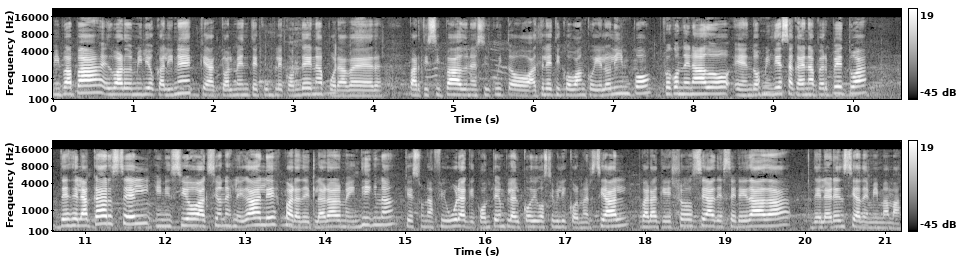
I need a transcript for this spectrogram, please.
Mi papá, Eduardo Emilio Kalinek, que actualmente cumple condena por haber participado en el circuito atlético Banco y el Olimpo. Fue condenado en 2010 a cadena perpetua. Desde la cárcel inició acciones legales para declararme indigna, que es una figura que contempla el Código Civil y Comercial, para que yo sea desheredada de la herencia de mi mamá.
